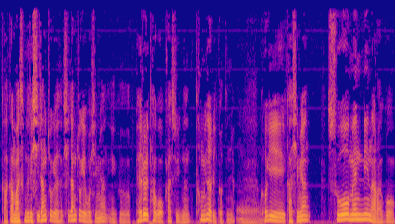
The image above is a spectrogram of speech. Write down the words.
그 아까 말씀드린 시장 쪽에 시장 쪽에 보시면 그 배를 타고 갈 수 있는 터미널이 있거든요. 오. 거기 가시면 수오맨리나라고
